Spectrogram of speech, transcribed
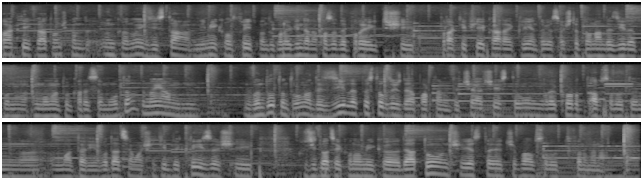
Practic, atunci când încă nu exista nimic construit, pentru că noi vindem la fază de proiect și practic fiecare client trebuie să aștepte un an de zile până în momentul în care se mută, noi am vândut într-o lună de zile peste 80 de apartamente, ceea ce este un record absolut în, în materie. Vă dați seama și în timp de criză și cu situația economică de atunci, este ceva absolut fenomenal.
